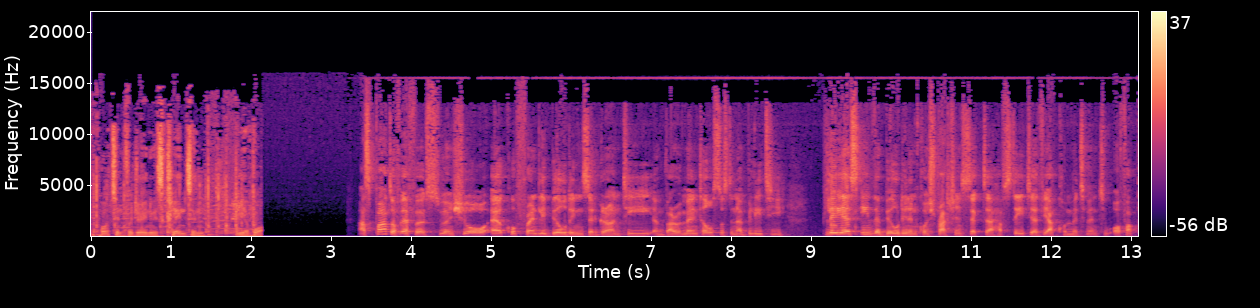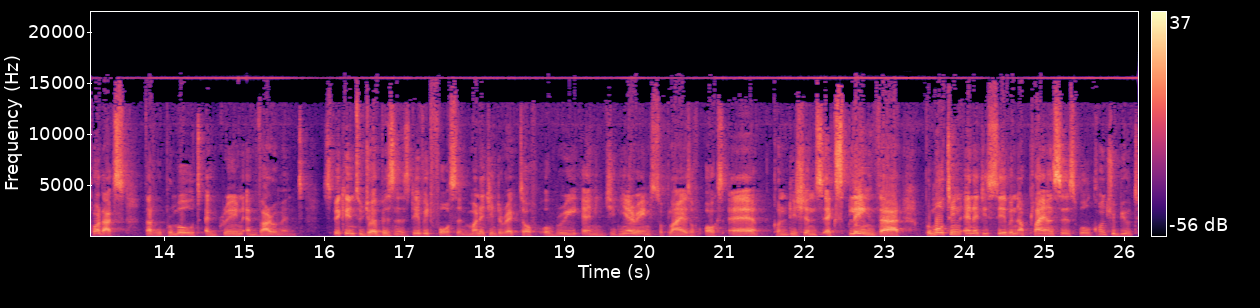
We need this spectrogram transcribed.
Reporting for Joy News, Clinton, Yeboah. As part of efforts to ensure eco-friendly buildings that guarantee environmental sustainability, players in the building and construction sector have stated their commitment to offer products that will promote a green environment. Speaking to Joy Business, David Forson, Managing Director of Aubrey Engineering, suppliers of AUX Air Conditions, explained that promoting energy-saving appliances will contribute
